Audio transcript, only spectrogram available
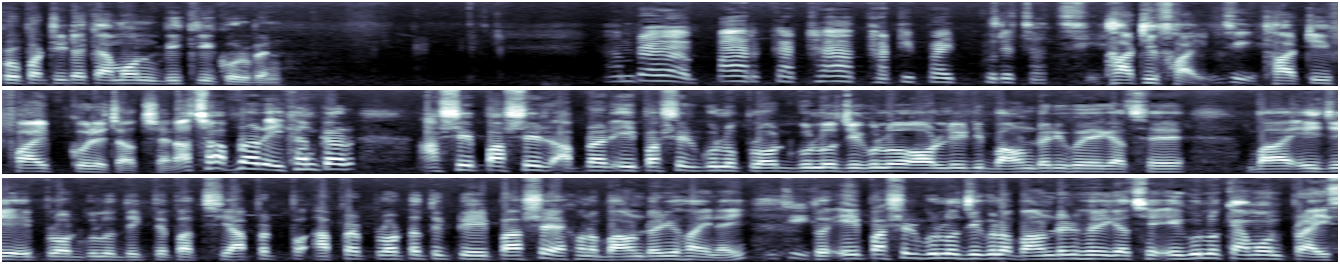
প্রপার্টিটা কেমন বিক্রি করবেন? আমরা পার কাঠা থার্টি ফাইভ করে চাচ্ছি থার্টি ফাইভ থার্টি ফাইভ করে চাচ্ছেন আচ্ছা আপনার এখানকার আশেপাশের আপনার এই পাশেরগুলো প্লটগুলো যেগুলো অলরেডি বাউন্ডারি হয়ে গেছে বা এই যে এই প্লটগুলো দেখতে পাচ্ছি আপনার আপনার প্লটটা তো একটু এই পাশে এখনও বাউন্ডারি হয় নাই। তো এই পাশেরগুলো যেগুলো বাউন্ডারি হয়ে গেছে এগুলো কেমন প্রাইস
